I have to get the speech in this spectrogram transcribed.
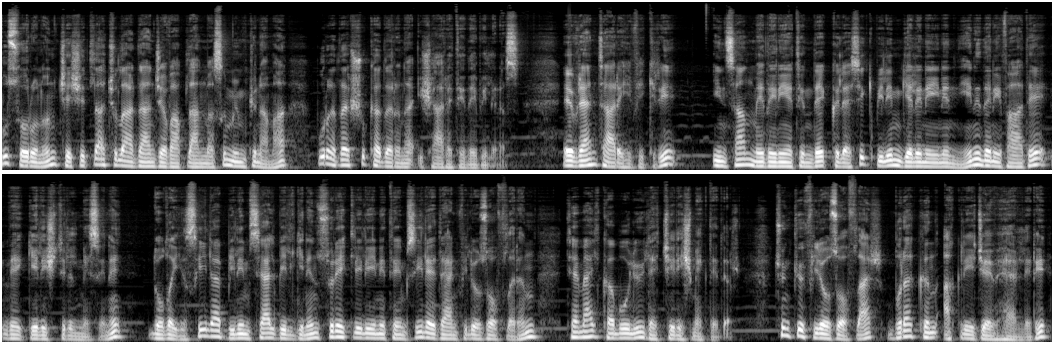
Bu sorunun çeşitli açılardan cevaplanması mümkün ama burada şu kadarına işaret edebiliriz. Evren tarihi fikri insan medeniyetinde klasik bilim geleneğinin yeniden ifade ve geliştirilmesini, dolayısıyla bilimsel bilginin sürekliliğini temsil eden filozofların temel kabulüyle çelişmektedir. Çünkü filozoflar bırakın akli cevherleri,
